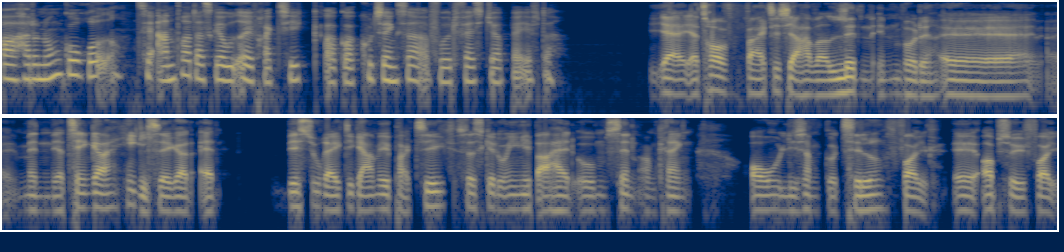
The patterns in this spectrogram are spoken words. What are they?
Og har du nogen gode råd til andre, der skal ud af i praktik og godt kunne tænke sig at få et fast job bagefter? Ja, jeg tror faktisk, jeg har været lidt inde på det. Øh, men jeg tænker helt sikkert, at hvis du rigtig gerne vil i praktik, så skal du egentlig bare have et åbent sind omkring og ligesom gå til folk, øh, opsøge folk.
